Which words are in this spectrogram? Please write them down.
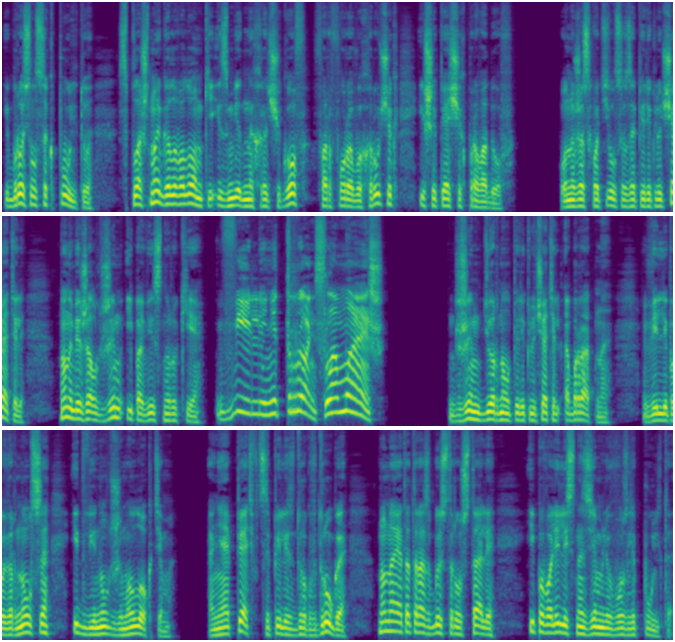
И бросился к пульту, сплошной головоломки из медных рычагов, фарфоровых ручек и шипящих проводов. Он уже схватился за переключатель, но набежал Джим и повис на руке. «Вилли, не тронь, сломаешь!» Джим дернул переключатель обратно. Вилли повернулся и двинул Джима локтем. Они опять вцепились друг в друга, но на этот раз быстро устали и повалились на землю возле пульта.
